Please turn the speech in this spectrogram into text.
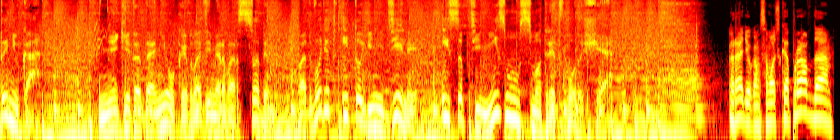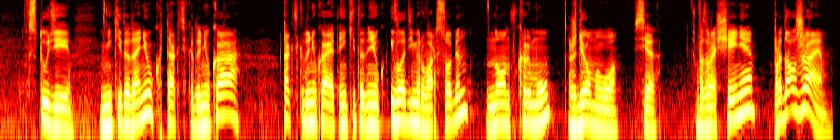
Данюка. Никита Данюк и Владимир Варсобин подводят итоги недели – и с оптимизмом смотрят в будущее. Радио «Комсомольская правда». В студии Никита Данюк, «Тактика Данюка». «Тактика Данюка» — это Никита Данюк и Владимир Варсобин, но он в Крыму. Ждем его все возвращения. Продолжаем.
